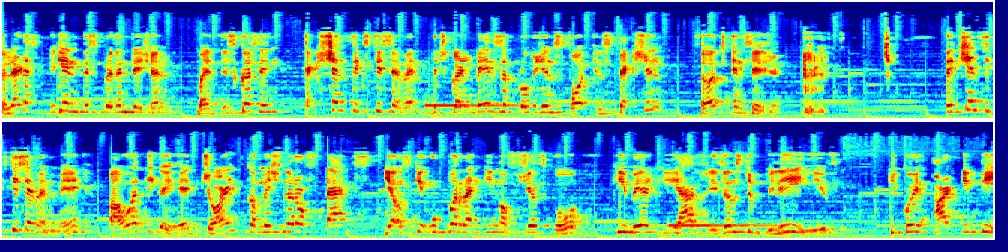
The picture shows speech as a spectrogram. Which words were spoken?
So let us begin this presentation by discussing section 67 which contains the provisions for inspection, search and seizure. Section 67 में पावर दी गई है जॉइंट कमिश्नर ऑफ़ टैक्स या उसके ऊपर रैंकिंग ऑफिशियल्स को कि where he has reasons to believe कि कोई RTP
